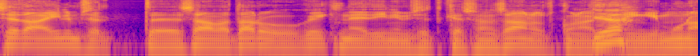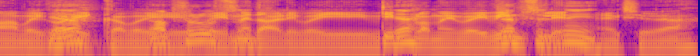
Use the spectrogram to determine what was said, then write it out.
seda ilmselt äh, saavad aru kõik need inimesed, kes on saanud kunagi Jah. mingi muna või karika või, või absoluutselt. medali või diplomi või täpselt vimpli eks ju, jah.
